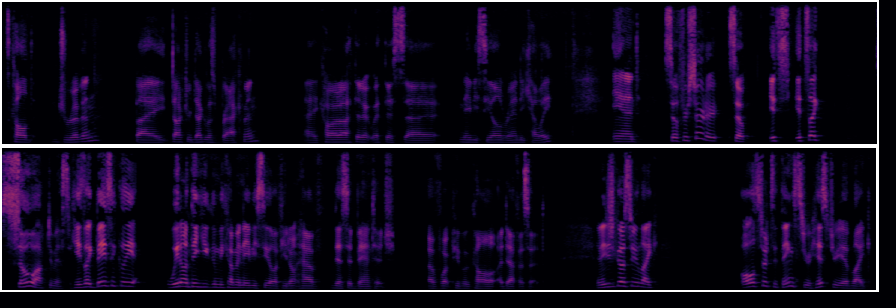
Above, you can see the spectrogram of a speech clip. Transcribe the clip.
It's called Driven by Dr. Douglas Brackman. I co-authored it with this uh, Navy SEAL Randy Kelly. And so for starter, so it's it's like so optimistic. He's like basically we don't think you can become a Navy SEAL if you don't have this advantage of what people call a deficit. And he just goes through like all sorts of things through history of like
